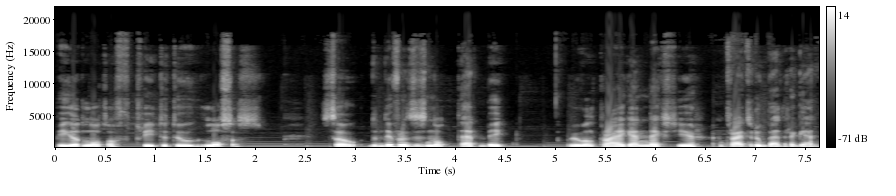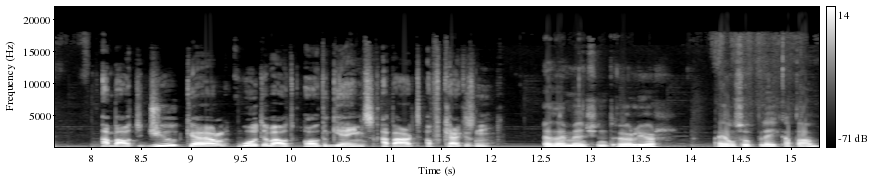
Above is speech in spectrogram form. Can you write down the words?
we got a lot of 3 to 2 losses. So the difference is not that big. We will try again next year and try to do better again. About you, Karl, what about all the games apart of Carcassonne? As I mentioned earlier, I also play Catan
